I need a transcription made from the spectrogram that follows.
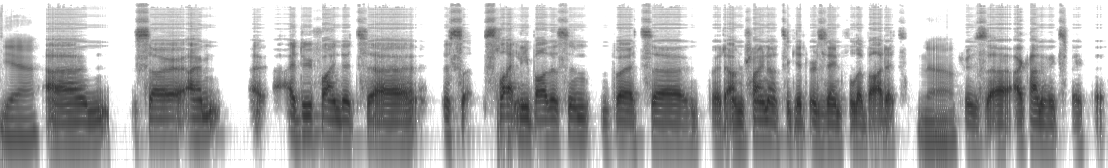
Yeah. Um, so I'm. I, I, do find it uh, slightly bothersome, but uh, but I'm trying not to get resentful about it. No, because uh, I kind of expect it.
